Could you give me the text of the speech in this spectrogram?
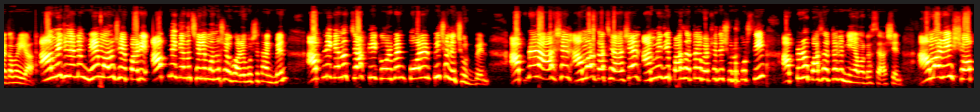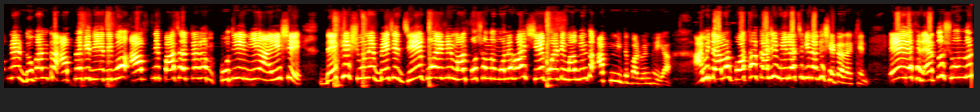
টাকা, ভাইয়া। আমি যদি একটা মেয়ে মানুষ হয়ে পারি, আপনি কেন ছেলে মানুষ হয়ে ঘরে বসে থাকবেন? আপনি কেন চাকরি করবেন, পরের পিছনে ছুটবেন? আপনারা আসেন, আমার কাছে আসেন, আমি যে পাঁচ হাজার টাকা ব্যবসা দিয়ে শুরু করছি, আপনারাও পাঁচ হাজার টাকা নিয়ে আমার কাছে আসেন। আমার এই স্বপ্নের দোকানটা আপনাকে দিয়ে দিব, আপনি পাঁচ হাজার টাকা পুঁজিয়ে নিয়ে এসে দেখে, শুনে, বেচে যে কোয়ালিটির মাল পছন্দ মনে হয়, সে আপনি নিতে পারবেন ভাইয়া। আমি তো আমার কথার কাজে মিল আছে কিনা আগে সেটা দেখেন। এই দেখেন, এত সুন্দর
